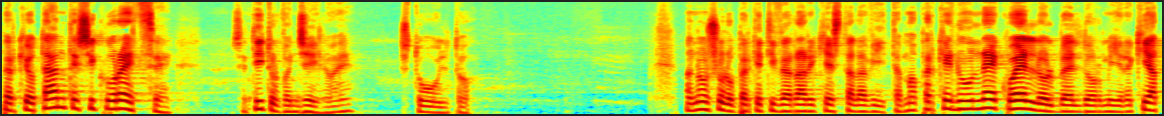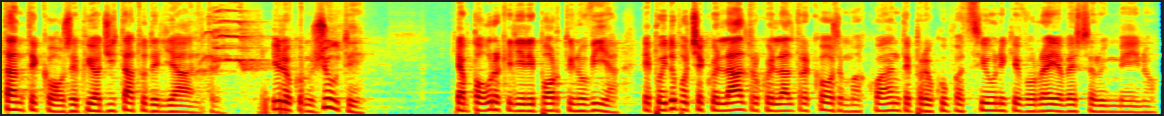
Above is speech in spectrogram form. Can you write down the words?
perché ho tante sicurezze. Sentito il Vangelo, eh? Stolto ma non solo perché ti verrà richiesta la vita, ma perché non è quello il bel dormire. Chi ha tante cose è più agitato degli altri. Io li ho conosciuti, che hanno paura che glieli portino via, e poi dopo c'è quell'altro, quell'altra cosa, ma quante preoccupazioni che vorrei avessero in meno.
